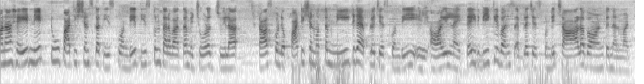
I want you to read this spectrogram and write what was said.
మన హెయిర్ని టూ పార్టిషన్స్గా తీసుకోండి. తీసుకున్న తర్వాత మీరు చూడొచ్చు ఇలా రాసుకోండి. ఒక పార్టిషన్ మొత్తం నీట్గా అప్లై చేసుకోండి. ఆయిల్ని అయితే ఇది వీక్లీ వన్స్ అప్లై చేసుకోండి. చాలా బాగుంటుంది అనమాట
